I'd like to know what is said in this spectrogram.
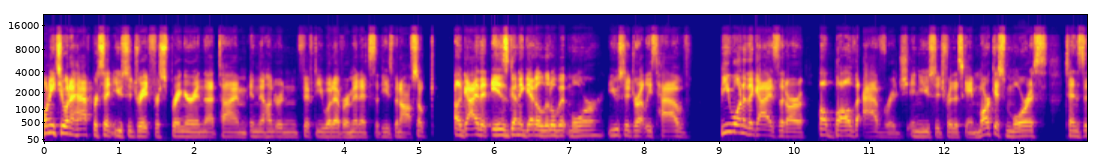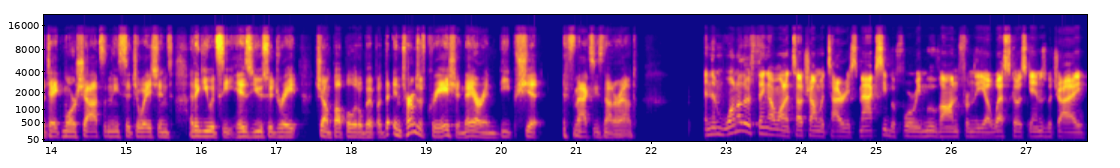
22.5% usage rate for Springer in that time in the 150 whatever minutes that he's been off. So a guy that is going to get a little bit more usage or at least have be one of the guys that are above average in usage for this game. Marcus Morris tends to take more shots in these situations. I think you would see his usage rate jump up a little bit. But in terms of creation, they are in deep shit if Maxey's not around. And then one other thing I want to touch on with Tyrese Maxey before we move on from the uh, West Coast games, which I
